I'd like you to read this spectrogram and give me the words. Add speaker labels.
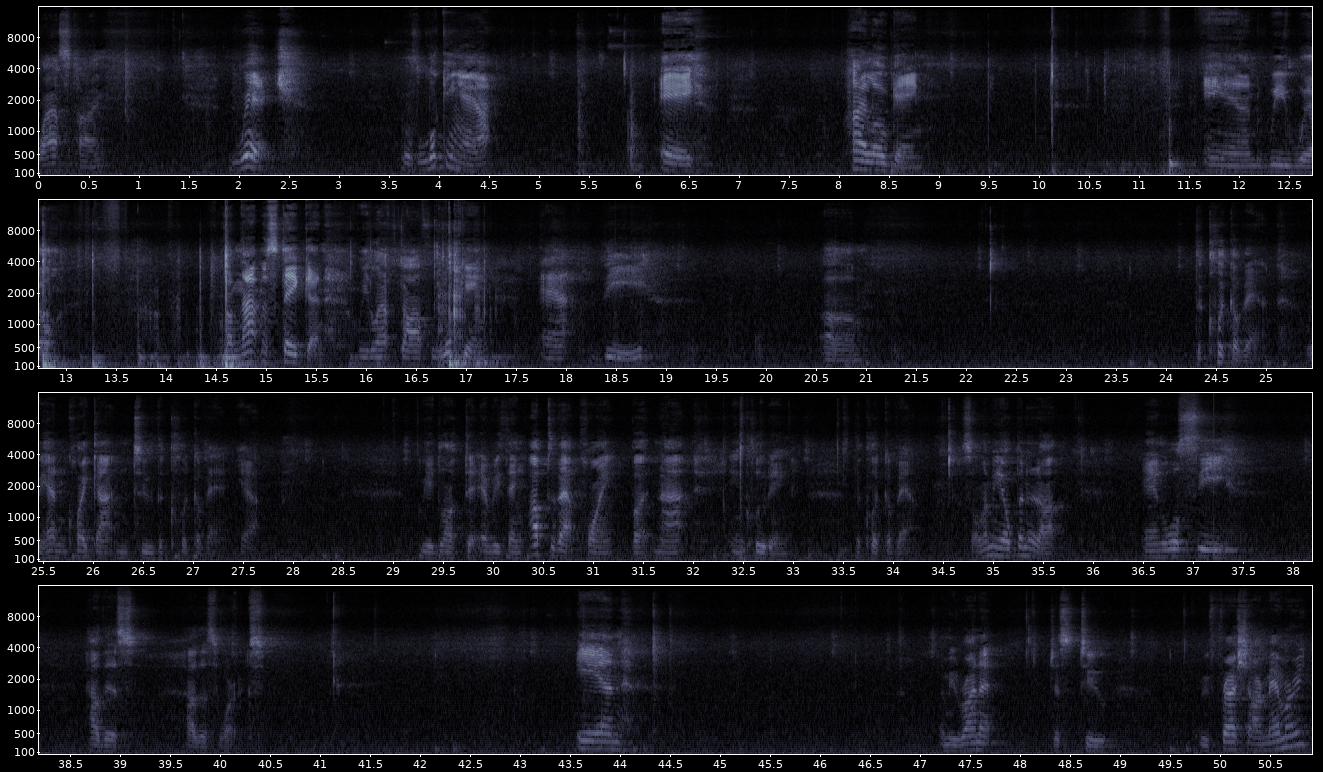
Speaker 1: last time, which was looking at a high-low game. And we will, if I'm not mistaken, we left off looking at the um, the click event. We hadn't quite gotten to the click event yet. We had looked at everything up to that point, but not including the click event. So let me open it up and we'll see how this how this works. And let me run it just to refresh our memory.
